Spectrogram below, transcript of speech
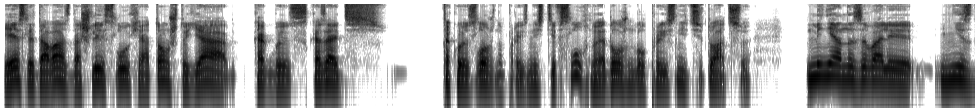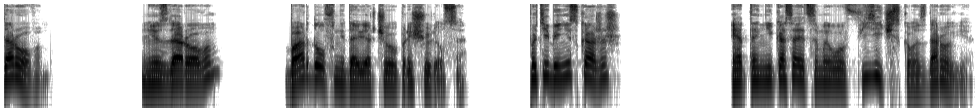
если до вас дошли слухи о том, что я, как бы сказать, такое сложно произнести вслух, но я должен был прояснить ситуацию, меня называли нездоровым. Нездоровым? Бардулф недоверчиво прищурился. По тебе не скажешь. Это не касается моего физического здоровья.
